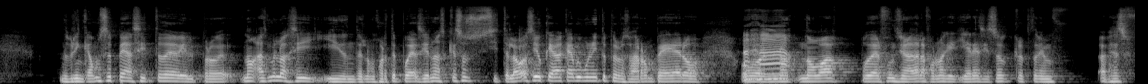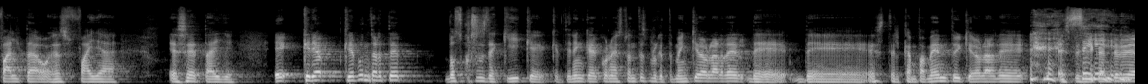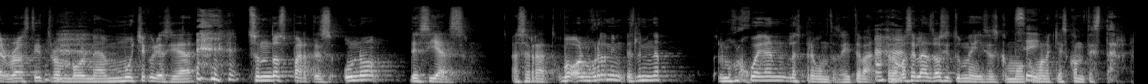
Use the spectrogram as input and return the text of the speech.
nos brincamos ese pedacito de el pro, no, házmelo así y donde a lo mejor te puede decir, no, es que eso si te lo hago así, ok, va a quedar muy bonito, pero se va a romper o, no, no, va a poder funcionar de la forma que quieres. Y eso creo que también a veces falta o a veces falla ese detalle. Eh, quería, quería preguntarte dos cosas de aquí que, que, tienen que ver con esto antes, porque también quiero hablar de, de, de este, el campamento y quiero hablar de específicamente de Rusty Trombone. Me da mucha curiosidad. Son dos partes. Uno, decías hace rato, o a lo mejor es la misma a lo mejor juegan las preguntas, ahí te va. Pero vamos a hacer las dos y tú me dices cómo, cómo la quieres contestar.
